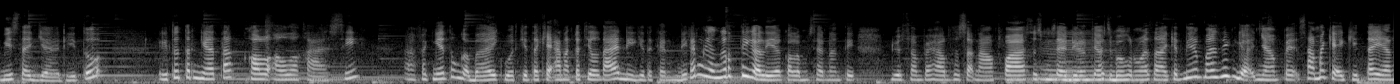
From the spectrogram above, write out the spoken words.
bisa jadi tuh itu ternyata kalau Allah kasih efeknya tuh nggak baik buat kita. Kayak anak kecil tadi gitu kan. Dia kan nggak ngerti kali ya kalau misalnya nanti dia sampai harus sesak nafas terus misalnya dia nanti harus dibawa ke rumah sakit. Dia pasti nggak nyampe. Sama kayak kita yang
